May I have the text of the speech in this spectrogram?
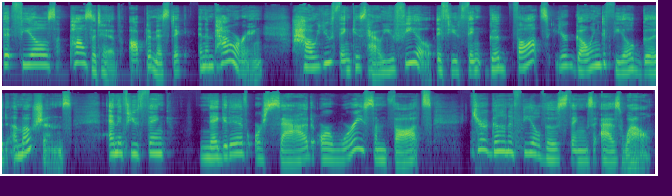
that feels positive, optimistic, and empowering. How you think is how you feel. If you think good thoughts, you're going to feel good emotions. And if you think negative or sad or worrisome thoughts, you're going to feel those things as well.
